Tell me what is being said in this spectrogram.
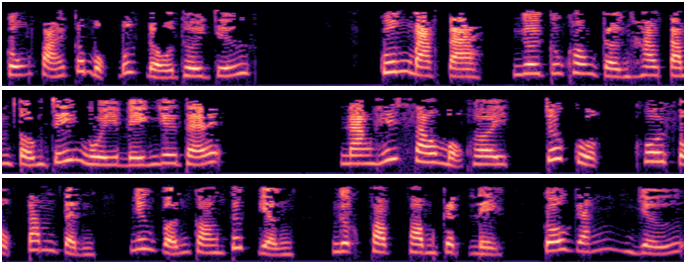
cũng phải có một mức độ thôi chứ. Quân mạc tà, ngươi cũng không cần hao tâm tổn trí ngụy biện như thế. Nàng hít sâu một hơi, trước cuộc khôi phục tâm tình, nhưng vẫn còn tức giận, ngực phập phòng kịch liệt, cố gắng giữ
